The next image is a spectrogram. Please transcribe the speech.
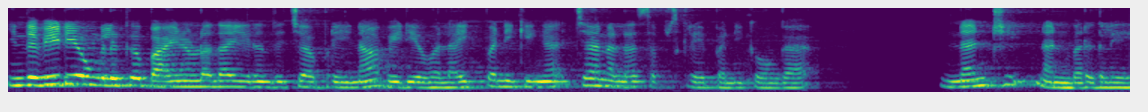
இந்த வீடியோ உங்களுக்கு பயனுள்ளதாக இருந்துச்சு அப்படின்னா வீடியோவை லைக் பண்ணிக்கிங்க சேனலை சப்ஸ்கிரைப் பண்ணிக்கோங்க. நன்றி நண்பர்களே.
